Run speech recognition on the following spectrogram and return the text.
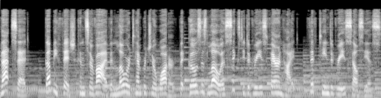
That said, guppy fish can survive in lower temperature water that goes as low as 60 degrees Fahrenheit, 15 degrees Celsius.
